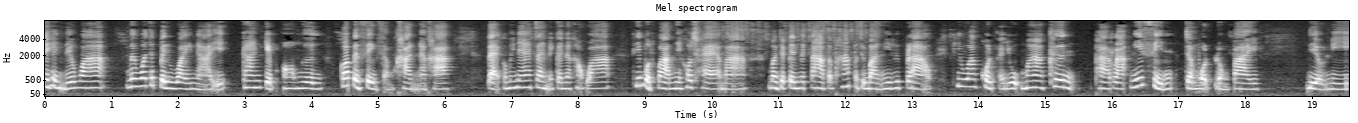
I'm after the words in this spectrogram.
จะเห็นได้ว่า ไม่ว่าจะเป็นวัยไหน การเก็บออมเงินก็เป็นสิ่งสำคัญนะคะ แต่ก็ไม่แน่ใจเหมือนกันนะคะว่า ที่บทความนี้เขาแชร์มา มันจะเป็นไปตามสภาพปัจจุบันนี้หรือเปล่า ที่ว่าคนอายุมากขึ้น ภาระหนี้สินจะหมดลงไป เดี๋ยวนี้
